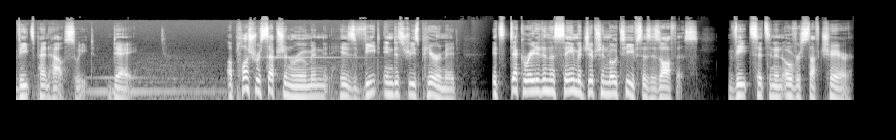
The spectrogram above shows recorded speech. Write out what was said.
Veidt's penthouse suite, day. A plush reception room in his Veidt Industries pyramid. It's decorated in the same Egyptian motifs as his office. Veidt sits in an overstuffed chair,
